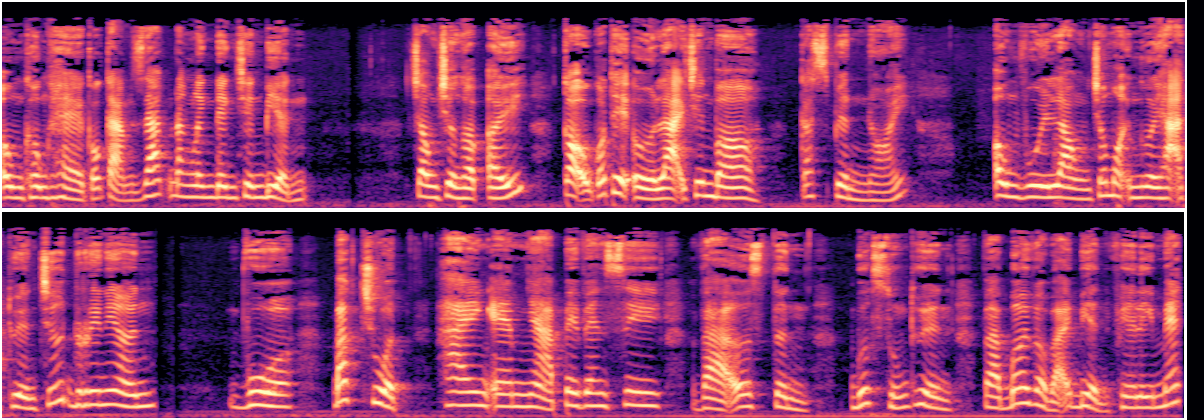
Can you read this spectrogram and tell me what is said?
ông không hề có cảm giác đang lênh đênh trên biển. Trong trường hợp ấy, cậu có thể ở lại trên bờ, Caspian nói. Ông vui lòng cho mọi người hạ thuyền chứ, Drinian. Vua, bác chuột, hai anh em nhà Pevensi và Erston bước xuống thuyền và bơi vào bãi biển Felimet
